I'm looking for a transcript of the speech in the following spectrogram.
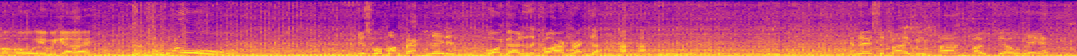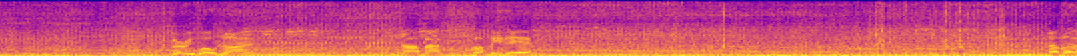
Uh oh, here we. Oh! Just what my back needed before I go to the chiropractor. and there's the Bayview Park Hotel there. Very well known. Starbucks coffee there. Another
